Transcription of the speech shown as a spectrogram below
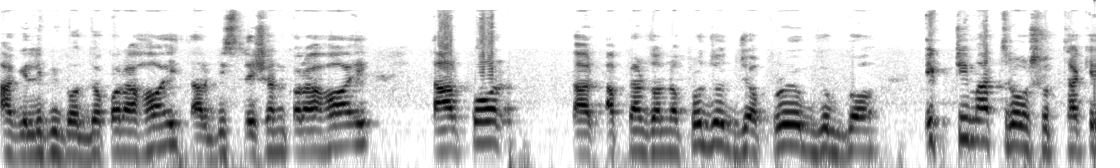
আগে লিপিবদ্ধ করা হয়, তার বিশ্লেষণ করা হয়। তারপর তার আপনার জন্য প্রযোজ্য, প্রয়োগযোগ্য একটি মাত্র ওষুধ থাকে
